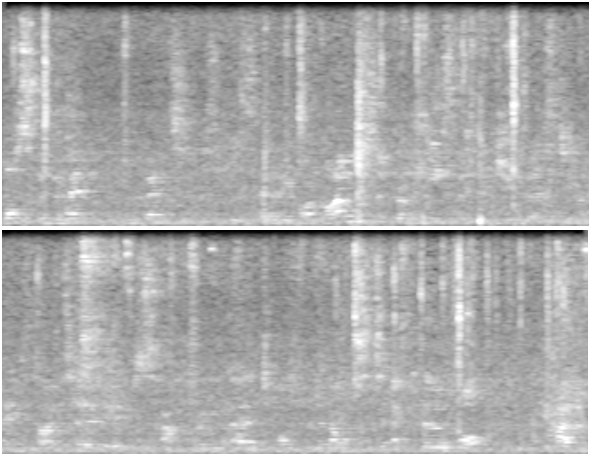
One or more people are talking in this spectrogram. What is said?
lost the momentum earlier on. I'm also from the East Midlands University, my name is Di Turgis, I'm from uh, Chelmsford, and I wanted to echo what kind of,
